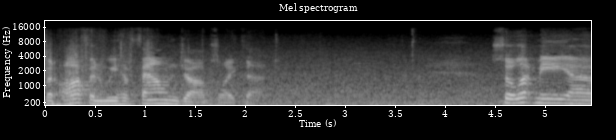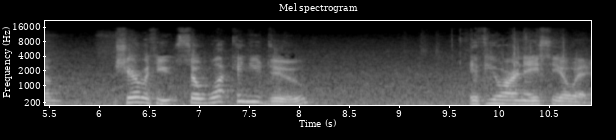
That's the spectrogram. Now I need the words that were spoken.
But often we have found jobs like that. So let me uh, share with you. So what can you do if you are an ACOA?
